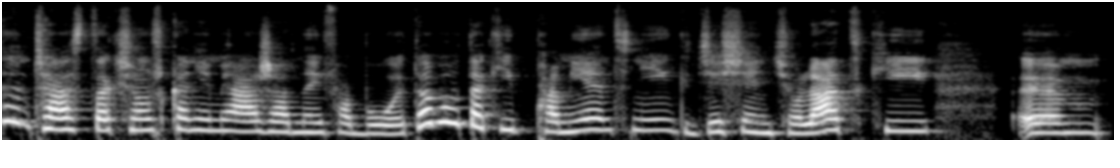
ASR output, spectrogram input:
ten czas ta książka nie miała żadnej fabuły. To był taki pamiętnik dziesięciolatki. Um,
